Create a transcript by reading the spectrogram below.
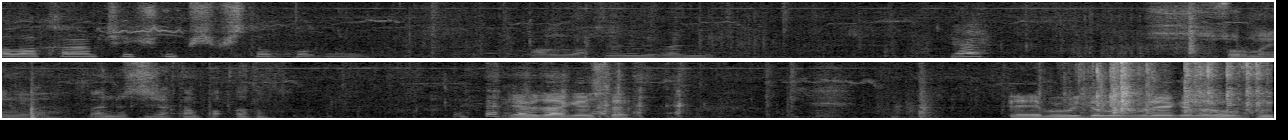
Valla kanam çek şunu pişmiş tavuk oldum. Allah sen de ben de. Gel. Sormayın ya. Ben de sıcaktan patladım. Evet arkadaşlar. Ee, bu videomuz buraya kadar olsun.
